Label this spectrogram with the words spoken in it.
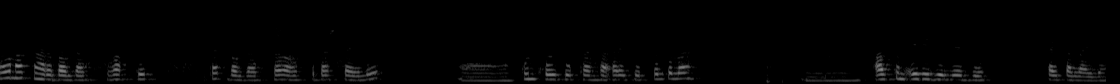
саламатсыңарбы балдар. Убакыт өтүп атат балдар. Сабагыбызды баштайлы. Күн коюп укканга аракет кылгыла алтын эрежелерди кайталайлы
